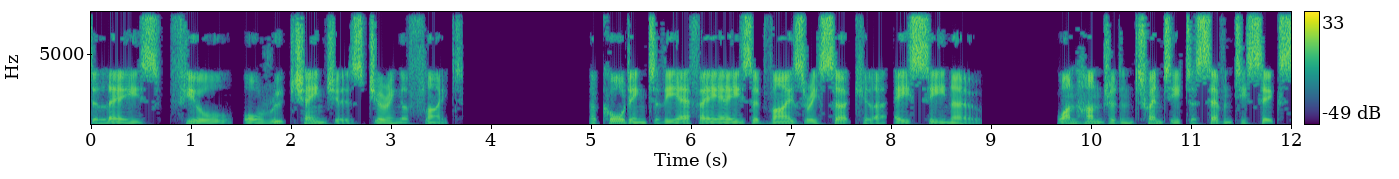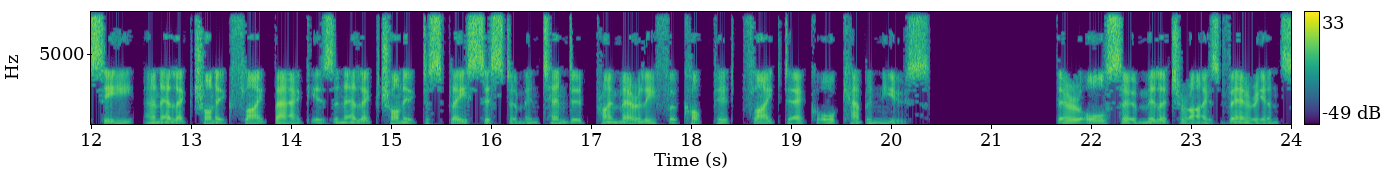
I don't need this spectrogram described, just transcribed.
delays, fuel, or route changes during a flight. According to the FAA's Advisory Circular AC No. 120 to 76 C. An electronic flight bag is an electronic display system intended primarily for cockpit, flight deck or cabin use. There are also militarized variants,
